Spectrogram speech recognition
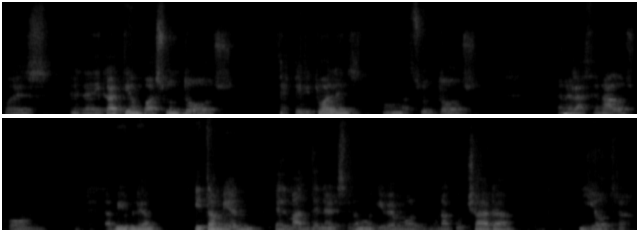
pues dedicar tiempo a asuntos espirituales, asuntos relacionados con la Biblia y también el mantenerse. Aquí vemos una cuchara y otra,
